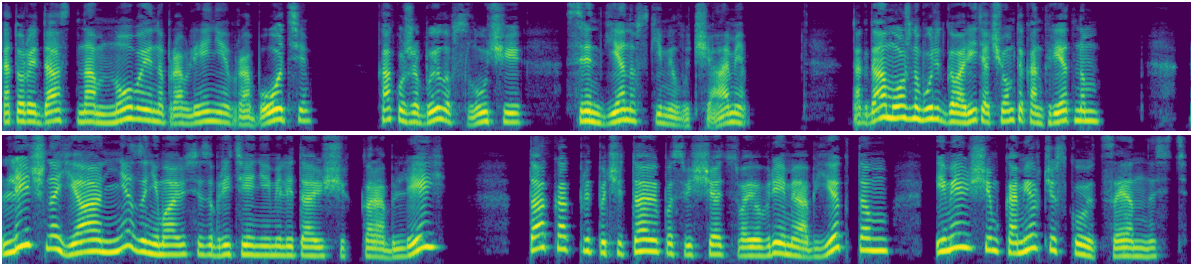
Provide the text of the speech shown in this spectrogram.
который даст нам новое направление в работе, как уже было в случае с рентгеновскими лучами. Тогда можно будет говорить о чем-то конкретном. Лично я не занимаюсь изобретениями летающих кораблей, так как предпочитаю посвящать свое время объектам, имеющим коммерческую ценность,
